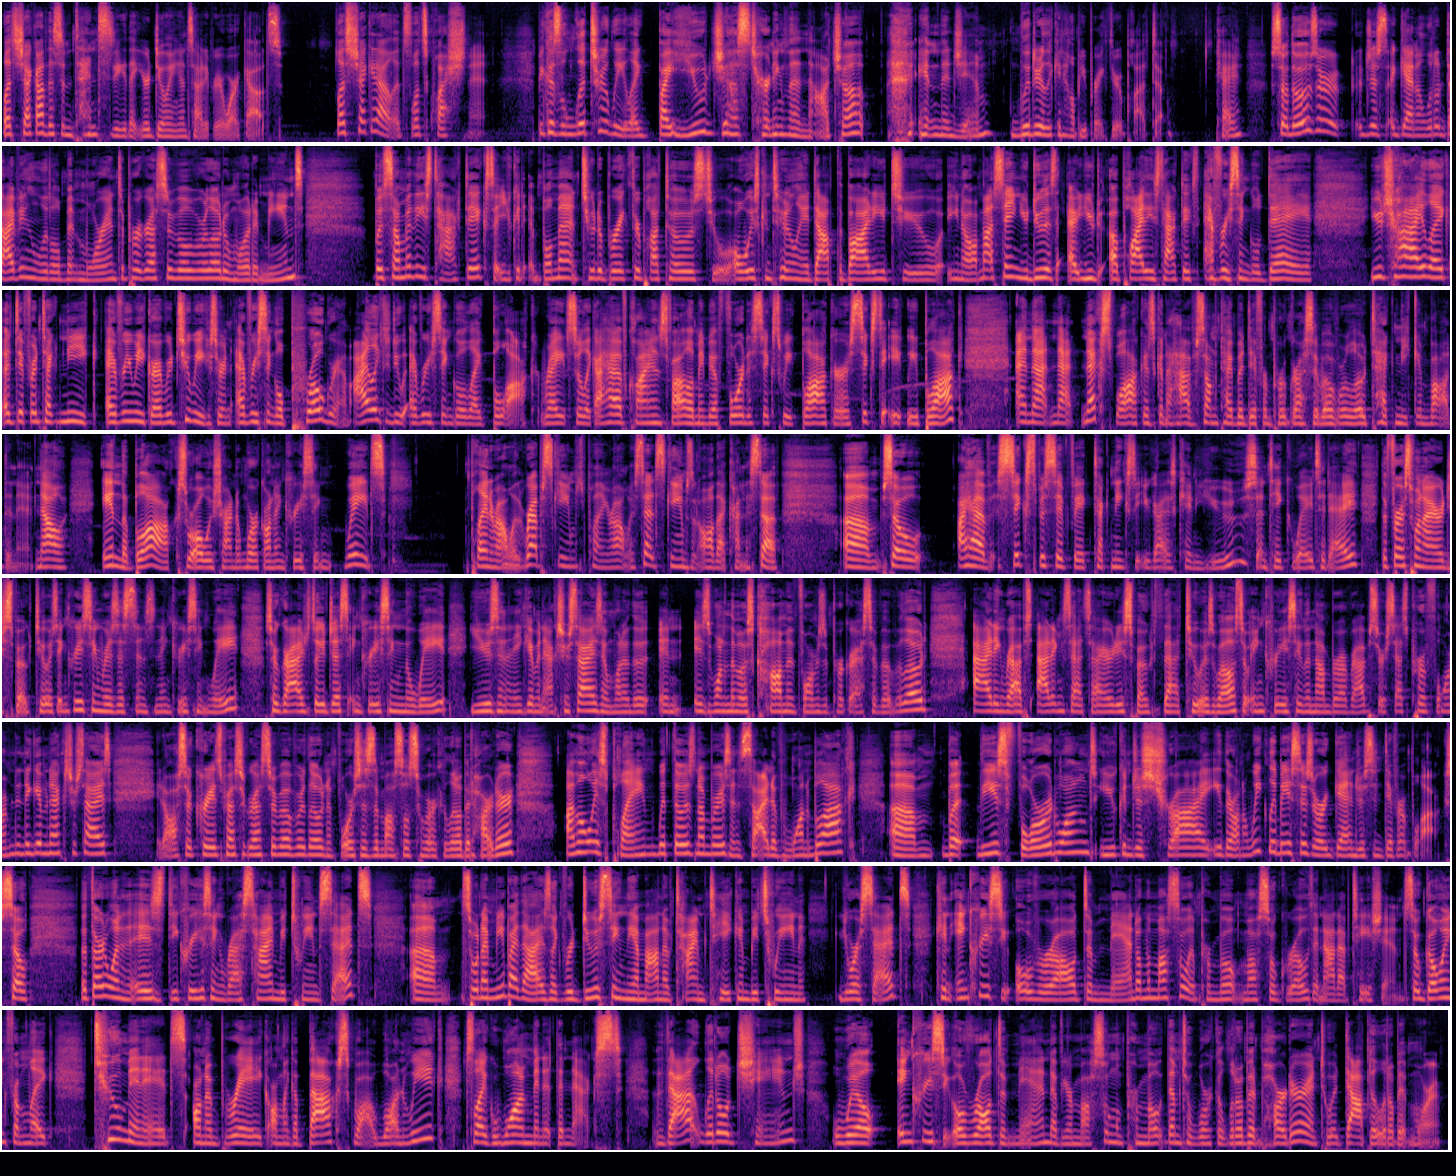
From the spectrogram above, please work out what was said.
let's check out this intensity that you're doing inside of your workouts. Let's check it out. Let's let's question it because literally, like by you just turning the notch up in the gym, literally can help you break through a plateau. Okay. So those are just, again, a little diving a little bit more into progressive overload and what it means. But some of these tactics that you could implement to to break through plateaus, to always continually adapt the body to, you know, I'm not saying you do this, uh, you apply these tactics every single day you try like a different technique every week or every two weeks or in every single program. I like to do every single like block, right? So like I have clients follow maybe a four to six week block or a six to eight week block. And that net next block is going to have some type of different progressive overload technique involved in it. Now, in the blocks, we're always trying to work on increasing weights, playing around with rep schemes, playing around with set schemes, and all that kind of stuff. Um, so I have six specific techniques that you guys can use and take away today. The first one I already spoke to is increasing resistance and increasing weight. So gradually just increasing the weight used in any given exercise and one of the is one of the most common forms of progressive overload. Adding reps, adding sets, I already spoke to that too as well. So increasing the number of reps or sets performed in a given exercise. It also creates progressive overload and forces the muscles to work a little bit harder. I'm always playing with those numbers inside of one block. Um, but these forward ones, you can just try either on a weekly basis or again, just in different blocks. So the third one is decreasing rest time between sets. Um, so, what I mean by that is like reducing the amount of time taken between your sets can increase the overall demand on the muscle and promote muscle growth and adaptation. So, going from like two minutes on a break on like a back squat one week to like one minute the next, that little change will increase the overall demand of your muscle and promote them to work a little bit harder and to adapt a little bit more.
